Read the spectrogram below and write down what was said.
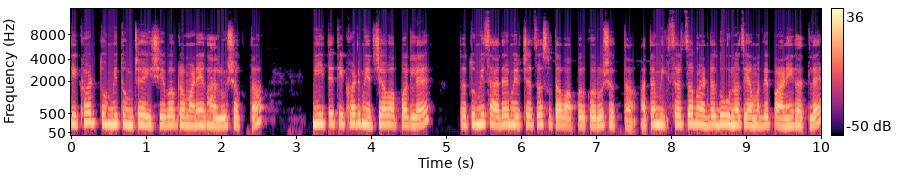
तिखट तुम्ही तुमच्या हिशेबाप्रमाणे घालू शकता. मी इथे तिखट मिरच्या वापरल्या आहेत तर तुम्ही साध्या मिरच्याचा सुद्धा वापर करू शकता. आता मिक्सरचं भांडं धुवूनच यामध्ये पाणी घातलंय.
